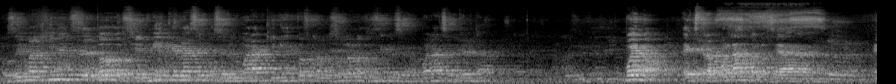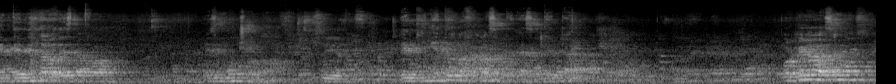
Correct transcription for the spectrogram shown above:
O sea, imagínense de todos los 100 mil que nacen que se les mueran 500 cuando solo nos dicen que se les mueran 70. Bueno, extrapolándolo, o sea, entendiéndolo de esta forma. Es mucho, ¿no? Sí, es De 500 bajarlos a 70. ¿Por qué no lo hacemos?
